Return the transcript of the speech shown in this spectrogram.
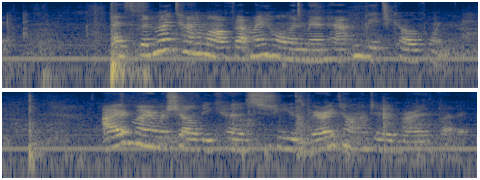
it. I spend my time off at my home in Manhattan Beach, California. I admire Michelle because she is very talented and very athletic.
